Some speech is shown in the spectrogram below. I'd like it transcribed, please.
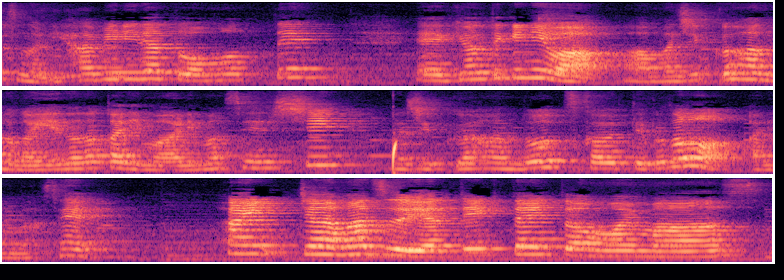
つのリハビリだと思ってえー、基本的にはマジックハンドが家の中にもありませんしマジックハンドを使うっていうこともありません。はいじゃあまずやっていきたいと思います。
